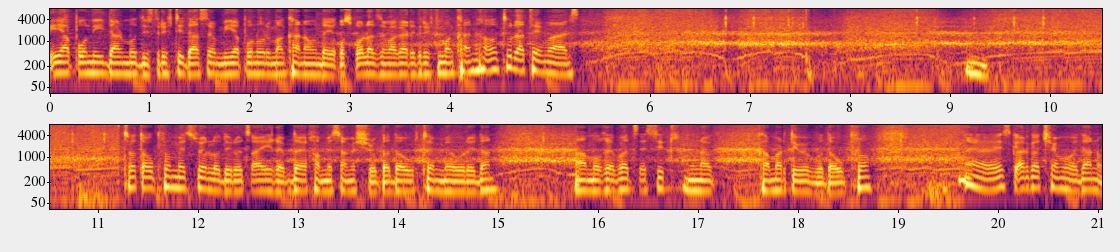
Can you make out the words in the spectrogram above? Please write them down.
იაპონიიდან მოდის დრიფტი და ასე რომ იაპონური მანქანა უნდა იყოს ყველაზე მაგარი დრიფტი მანქანა თუ რა თემა არის? ცოტა უფრო მეცველოდი რომ წაიღებ და ეხა მესამეში რომ გადაურთე მეორედან. ამოღება წესით უნდა გამარტივებოდა უფრო. ეს კარგად შემოვედა ნუ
